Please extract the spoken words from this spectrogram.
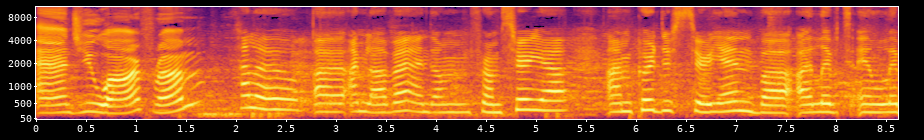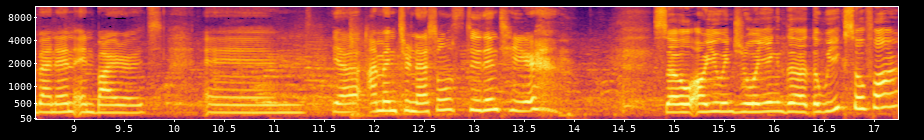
and you are from. Hello, uh, I'm Lava and I'm from Syria. I'm Kurdish Syrian, but I lived in Lebanon in Beirut. And yeah, I'm an international student here. So, are you enjoying the, the week so far?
